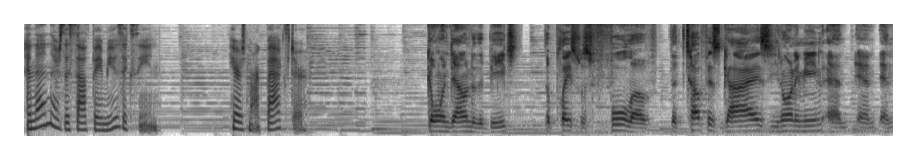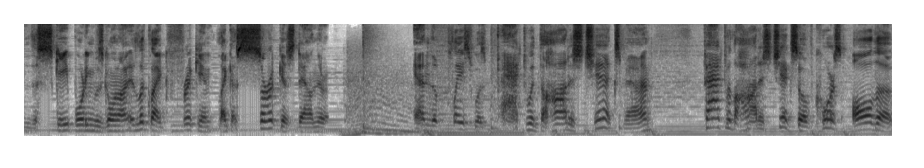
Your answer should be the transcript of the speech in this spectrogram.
And then there's the South Bay music scene. Here's Mark Baxter. Going down to the beach, the place was full of the toughest guys, you know what I mean? And and and the skateboarding was going on. It looked like freaking like a circus down there. And the place was packed with the hottest chicks, man. Packed with the hottest chicks. So of course, all the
